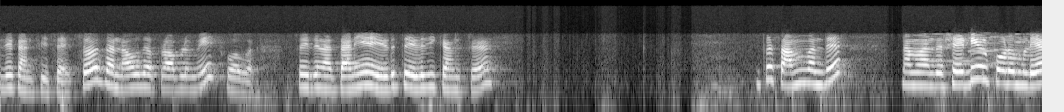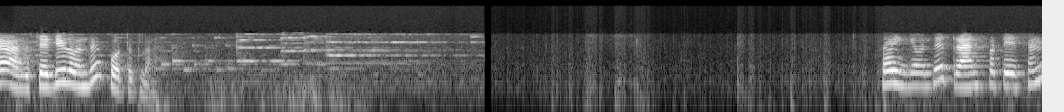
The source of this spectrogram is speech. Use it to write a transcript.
இது கன்ஃபியூஸ் ஆயிடுச்சு. So the now the problem is over so இதை நான் தனியாக எடுத்து எழுதி காமிச்சேன் இப்போ சம் வந்து நம்ம அந்த ஷெட்யூல் போடும் இல்லையா? அந்த ஷெட்யூல் வந்து போட்டுக்கலாம். ஸோ இங்கே வந்து டிரான்ஸ்போர்ட்டேஷன்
